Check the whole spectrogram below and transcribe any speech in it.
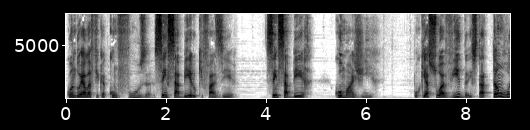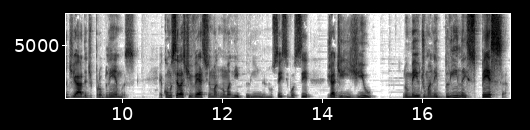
quando ela fica confusa, sem saber o que fazer, sem saber como agir, porque a sua vida está tão rodeada de problemas, é como se ela estivesse numa, numa neblina. Não sei se você já dirigiu no meio de uma neblina espessa.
